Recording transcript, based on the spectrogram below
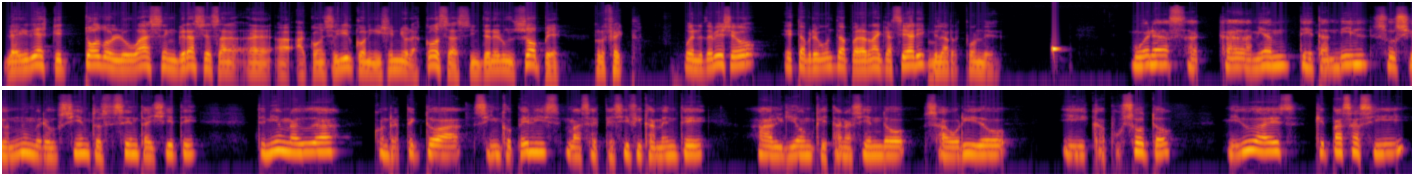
la idea es que todo lo hacen gracias a, conseguir con ingenio las cosas, sin tener un sope. Perfecto. Bueno, también llegó esta pregunta para Hernán Casiari, que la responde. Buenas, acá Damián de Tandil, socio número 167. Tenía una duda con respecto a cinco pelis, más específicamente al guion que están haciendo Saborido y Capusoto. Mi duda es, ¿qué pasa si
